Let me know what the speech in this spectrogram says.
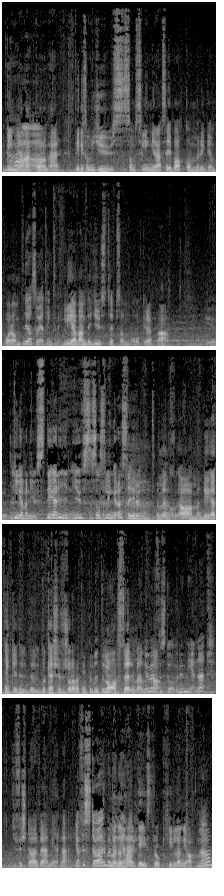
Vingarna Jaha. på de här. Det är liksom ljus som slingrar sig bakom ryggen på dem. Det var så jag tänkte mig. Levande ljus typ som åker upp. Ja. Levande ljus. Stearinljus som slingrar sig runt. Nej, Men, ja, men det, jag tänker, det- då kanske du förstår varför det inte är lite laser. Men, Jo, men ja, jag förstår vad du menar. du förstår vad jag menar. Jag förstör vad Men du den menar. här gaystroke-killen ja. Mm. Ja.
